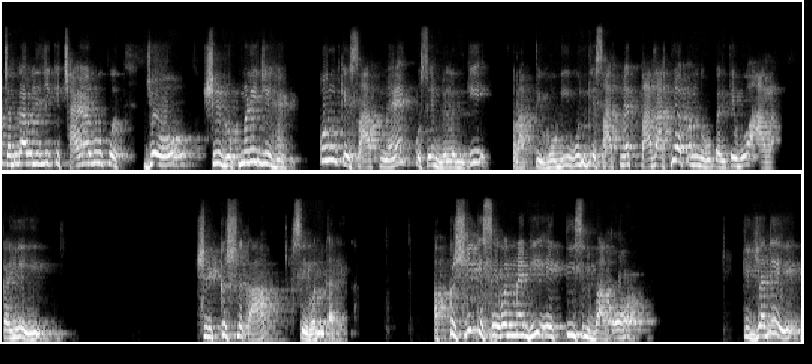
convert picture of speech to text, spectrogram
चंद्रावली जी की छाया रूप जो श्री रुक्मणी जी हैं, उनके साथ में उसे मिलन की प्राप्ति होगी। उनके साथ में तादात्म्यपन्न होकर के वो आ कहीं श्री कृष्ण का सेवन करेगा। अब कृष्ण के सेवन में भी एक तीसरी बात और, कि यदि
